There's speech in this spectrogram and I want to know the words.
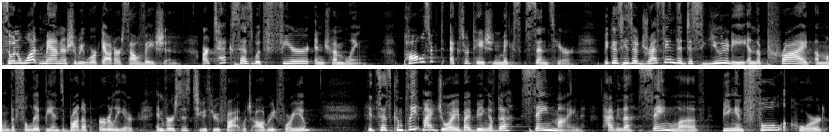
so in what manner should we work out our salvation? Our text says with fear and trembling. Paul's exhortation makes sense here because he's addressing the disunity and the pride among the Philippians brought up earlier in verses 2 through 5, which I'll read for you. It says, Complete my joy by being of the same mind, having the same love, being in full accord,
